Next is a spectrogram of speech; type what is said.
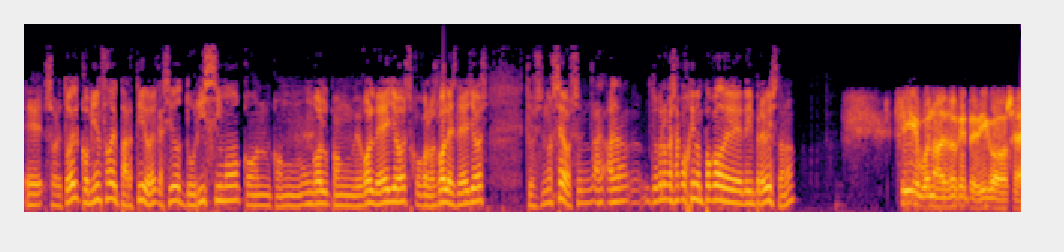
Eh, sobre todo el comienzo del partido, eh, que ha sido durísimo con, con un gol, con el gol de ellos, o con los goles de ellos, que no sé, os- ha- yo creo que os ha cogido un poco de imprevisto, ¿no? Sí, bueno, es lo que te digo, o sea,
